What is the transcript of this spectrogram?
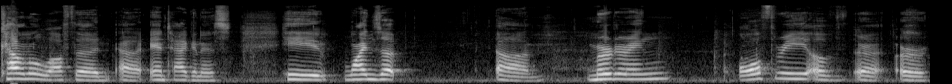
Count Olaf, the uh, antagonist, he winds up um, murdering all three of, uh, or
